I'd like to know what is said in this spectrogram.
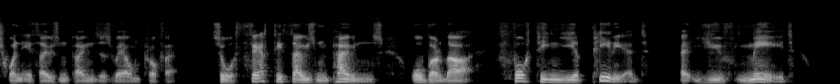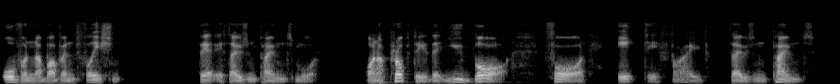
£20,000 as well in profit. So £30,000 over that 14 year period that you've made over and above inflation. £30,000 more on a property that you bought for £85,000,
